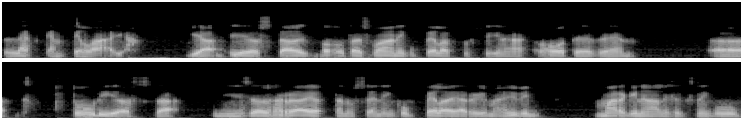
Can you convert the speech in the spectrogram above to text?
lätkän pelaaja. Ja jos oltaisiin vaan niin kuin pelattu siinä HTVn äh, studiossa, niin se olisi rajoittanut se niin kuin pelaajaryhmä hyvin marginaaliseksi niin kuin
